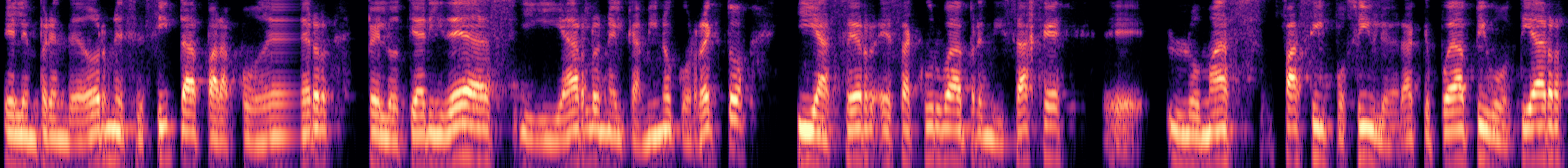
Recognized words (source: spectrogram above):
el emprendedor necesita para poder pelotear ideas y guiarlo en el camino correcto y hacer esa curva de aprendizaje eh, lo más fácil posible, ¿verdad? Que pueda pivotear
